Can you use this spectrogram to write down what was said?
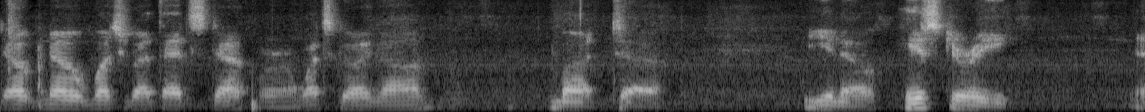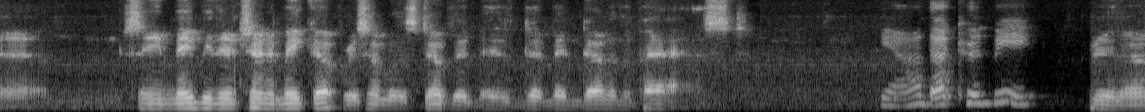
don't know much about that stuff or what's going on. But, uh, you know, history, um, see, maybe they're trying to make up for some of the stuff that has been done in the past, Yeah, that could be. you know.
